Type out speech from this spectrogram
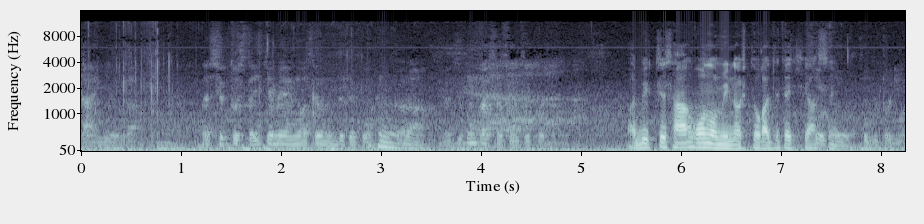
男優が。だからシュッとしたイケメンはそういうの出てこないから、自分からしたらそういうちょっとあビッチさん好みの人が出てきやすい。そうそう小太りが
